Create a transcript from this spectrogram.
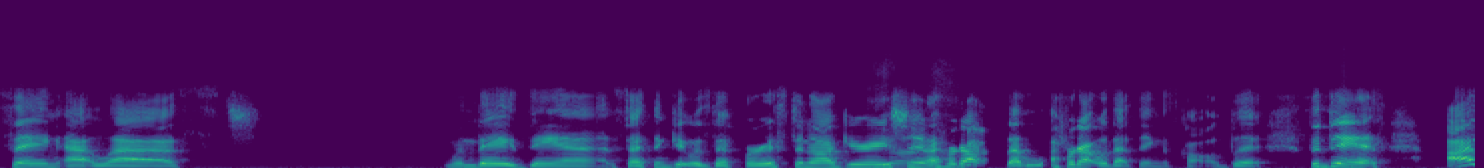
sang "At Last," when they danced, I think it was the first inauguration. I Yes. forgot that. I forgot what that thing is called, but the dance. I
